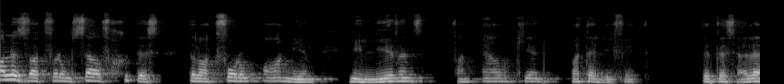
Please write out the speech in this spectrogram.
alles wat vir homself goed is te laat vorm aanneem in die lewens van elkeen wat hy liefhet. Dit is hulle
